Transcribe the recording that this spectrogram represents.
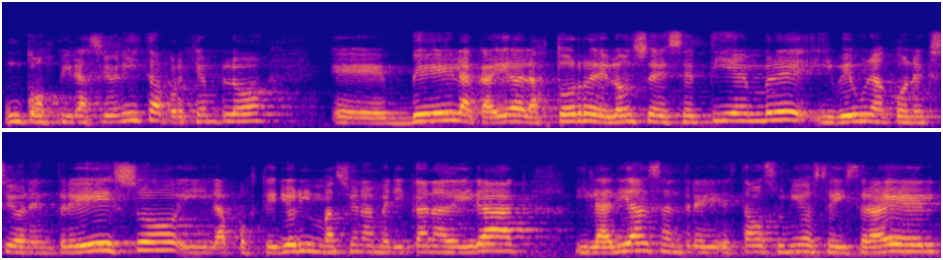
Un conspiracionista, por ejemplo, eh, ve la caída de las torres del 11 de septiembre y ve una conexión entre eso y la posterior invasión americana de Irak y la alianza entre Estados Unidos e Israel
